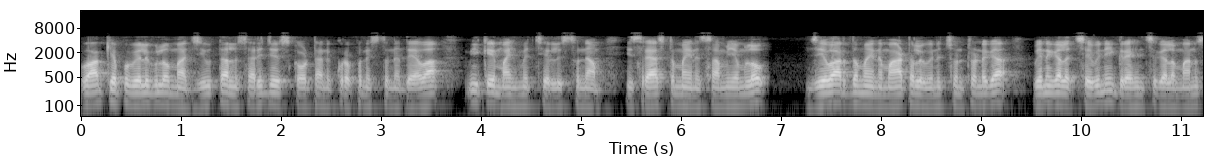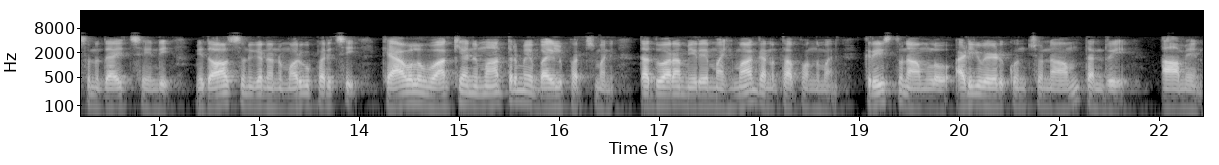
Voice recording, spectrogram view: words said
వాక్యపు వెలుగులో మా జీవితాలను సరిచేసుకోవటానికి కృపనిస్తున్న దేవా మీకే మహిమ చెల్లిస్తున్నాం. ఈ శ్రేష్టమైన సమయంలో జీవార్థమైన మాటలు వినుచుంటుండగా వినగల చెవిని గ్రహించగల మనసును దయచేయండి. మీ దాసునిగా నన్ను మరుగుపరిచి కేవలం వాక్యాన్ని మాత్రమే బయలుపరచమని తద్వారా మీరే మహిమా ఘనత పొందమని క్రీస్తు నామలో అడిగి వేడుకొంచున్నాం తండ్రి. ఆమెన్.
